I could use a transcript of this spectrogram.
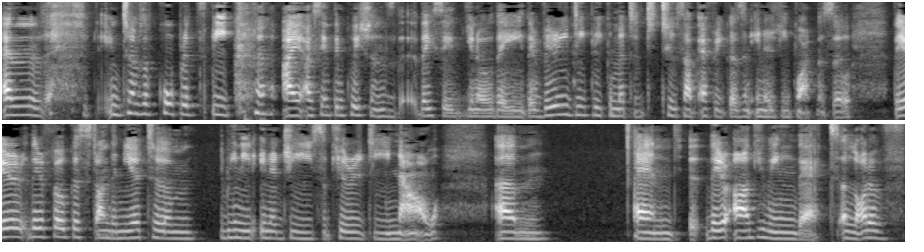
and in terms of corporate speak, I, I sent them questions. They said, you know, they they're very deeply committed to South Africa as an energy partner. So they're they're focused on the near term. We need energy security now, um, and they're arguing that a lot of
